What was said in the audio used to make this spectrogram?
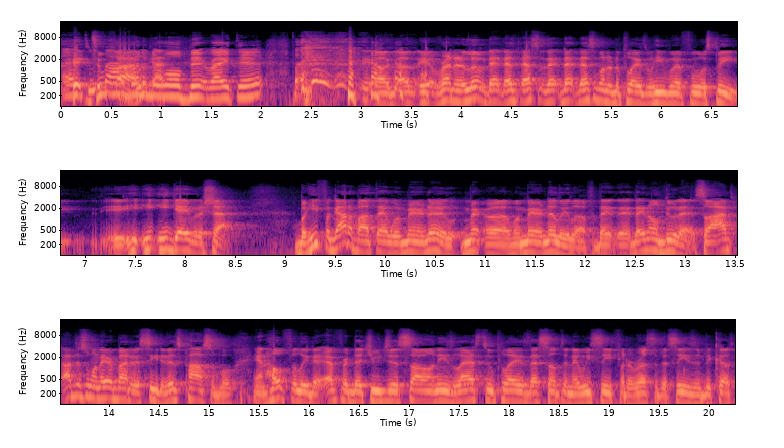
Hey, two 2-5, running look a at- little bit right there. yeah, running a little. That, that, that's that, that, that's one of the plays where he went full speed. He, he, he gave it a shot, but he forgot about that when Marinelli Mar- uh, when Marinelli left. They, they they don't do that. So I, I just want everybody to see that it's possible, and hopefully the effort that you just saw in these last two plays, that's something that we see for the rest of the season. Because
